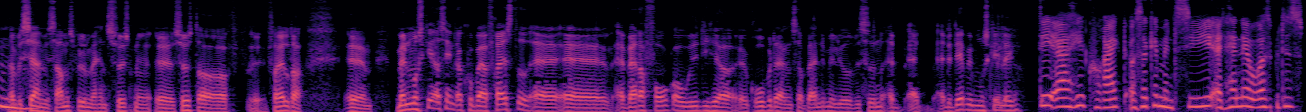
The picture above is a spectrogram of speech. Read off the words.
mm. når vi ser ham i samspil med hans søsne, øh, søster og øh, forældre. Øh, men måske også en, der kunne være fristet af, af, af hvad der foregår ude i de her øh, gruppedannelser og bandemiljøet ved siden. Er, er, er det der, vi måske ligger? Det er helt korrekt, og så kan man sige, at han er jo også på det,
